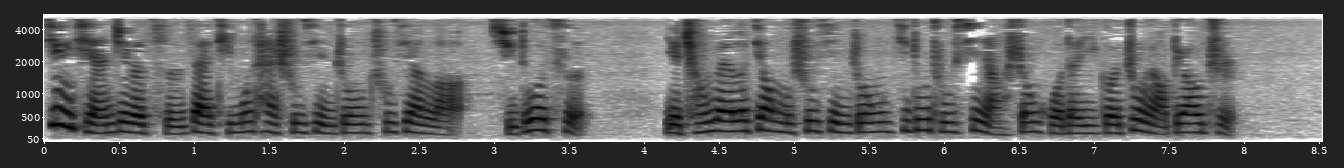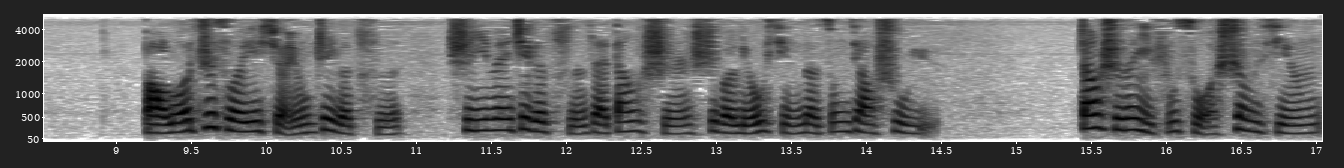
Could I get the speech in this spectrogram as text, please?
敬虔这个词在提摩太书信中出现了许多次。也成为了教牧书信中基督徒信仰生活的一个重要标志。保罗之所以选用这个词，是因为这个词在当时是个流行的宗教术语。当时的以弗所盛行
